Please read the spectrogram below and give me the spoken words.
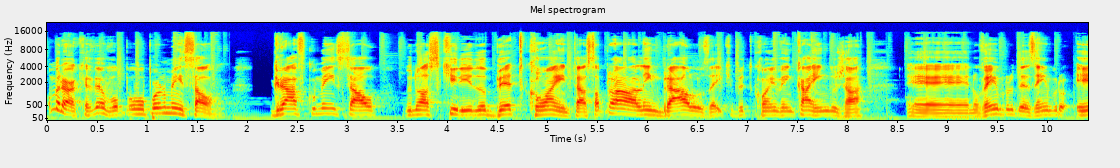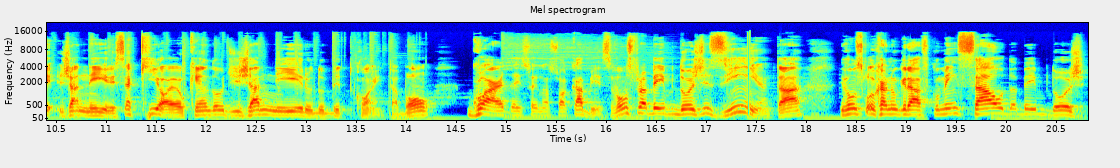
Ou melhor, quer ver? Eu vou, vou pôr no mensal. Gráfico mensal do nosso querido Bitcoin, tá? Só para lembrá-los aí que o Bitcoin vem caindo já é, novembro, dezembro e janeiro. Esse aqui, ó, é o candle de janeiro do Bitcoin, tá bom? Guarda isso aí na sua cabeça. Vamos para Baby Dogezinha, tá? E vamos colocar no gráfico mensal da Baby Doge.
